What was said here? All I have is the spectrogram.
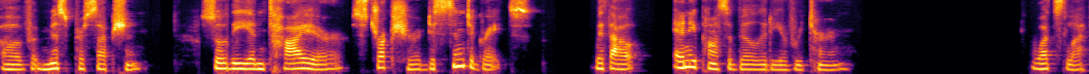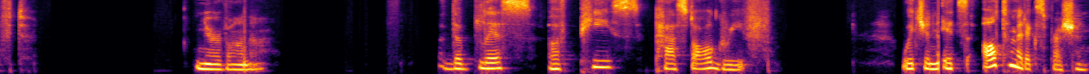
of misperception. So the entire structure disintegrates without any possibility of return. What's left? Nirvana. The bliss of peace past all grief, which in its ultimate expression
